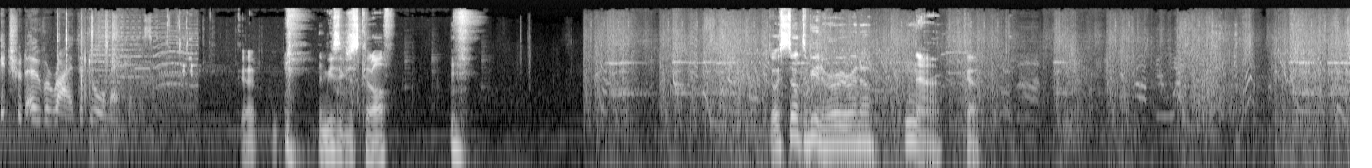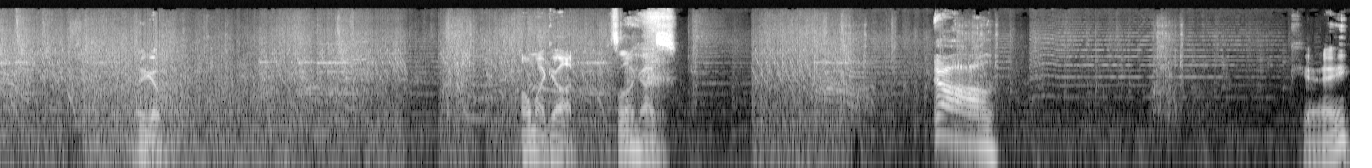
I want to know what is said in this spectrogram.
It should override the door mechanism. Okay. the music just cut off. Do I still have to be in a hurry right now? No. Okay. There you go. Oh my god. It's a lot guys. Oh! Okay.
